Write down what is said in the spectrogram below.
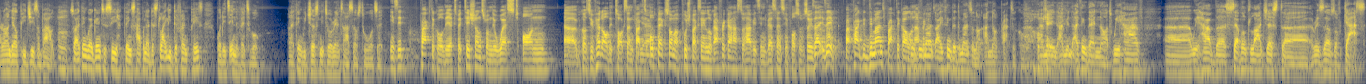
around LPG is about. Mm. So I think we're going to see things happen at a slightly different pace, but it's inevitable. And I think we just need to orient ourselves towards it. Is it practical, the expectations from the West on uh, because you've heard all the talks. and In fact, yeah. OPEC, some have pushed back saying, look, Africa has to have its investments in fossil. fuels. So is that is it the demands practical the on Africa? Demands, I think the demands are not are not practical. Okay. I mean, I mean, I think they're not. We have uh, we have the seventh largest uh, reserves of gas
